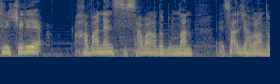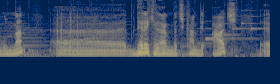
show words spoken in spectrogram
Tricheli havanensis, Havana'da bulunan, e, sadece Havana'da bulunan e, dere kenarında çıkan bir ağaç. E,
